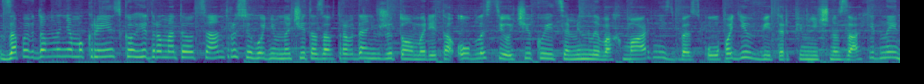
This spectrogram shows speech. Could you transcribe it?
За повідомленням Українського гідрометеоцентру, сьогодні вночі та завтра в день в Житомирі та області очікується мінлива хмарність без опадів, вітер північно-західний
